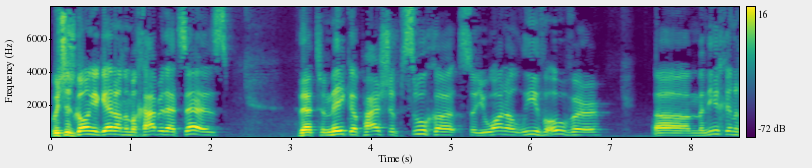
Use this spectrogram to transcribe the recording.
which is going again on the Machaber that says, that to make a Parsha Psucha, so you want to leave over Manichin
